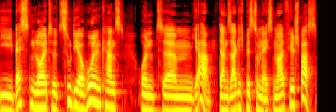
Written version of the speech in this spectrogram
die besten Leute zu dir holen kannst. Und ähm, ja, dann sage ich bis zum nächsten Mal. Viel Spaß!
